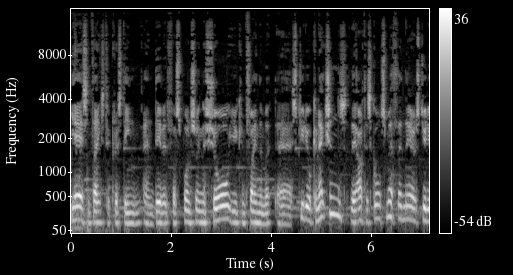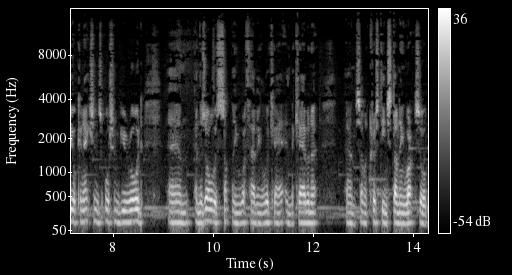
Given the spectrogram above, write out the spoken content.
Yes, and thanks to Christine and David for sponsoring the show. You can find them at uh, Studio Connections, the artist Goldsmith, in there Studio Connections, Ocean View Road. Um, and there's always something worth having a look at in the cabinet. Um, some of Christine's stunning work. So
